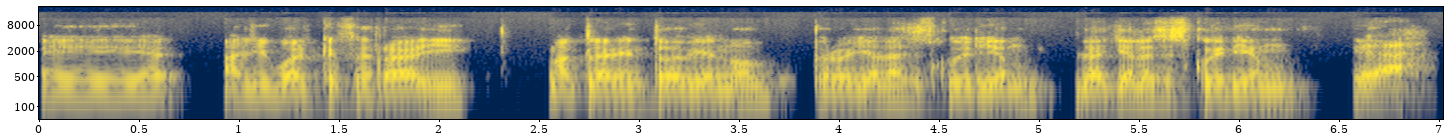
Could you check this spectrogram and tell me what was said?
eh, al igual que Ferrari, McLaren todavía no, pero ya las escuderías, ya las escuderías, ya,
